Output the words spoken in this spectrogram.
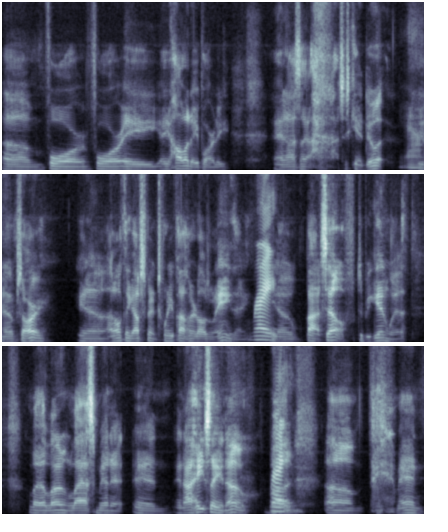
um, for for a a holiday party, and I was like, "Ah, I just can't do it. Yeah. You know, I'm sorry. You know, I don't think I've spent twenty five hundred dollars on anything. Right. You know, by itself to begin with, let alone last minute. And and I hate saying no. But, right. um man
